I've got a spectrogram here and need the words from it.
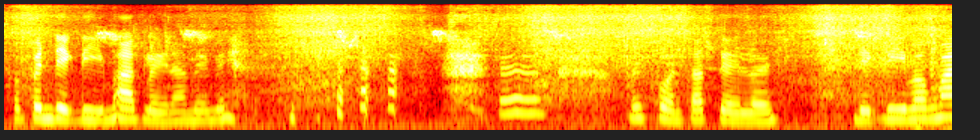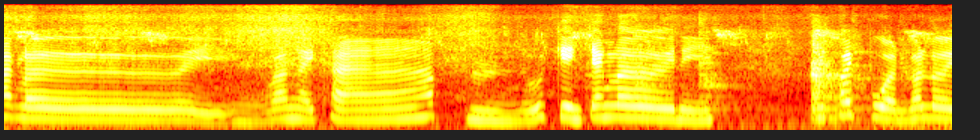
เขาเป็นเด็กดีมากเลยนะแม่แม่ไม่ป่วนตาเตยเลย เด็กดีมากๆเลย ว่าไงครับอืมโอ้ยเก่งจังเลยนี่ไม่ค่อยป่วนก็เลย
